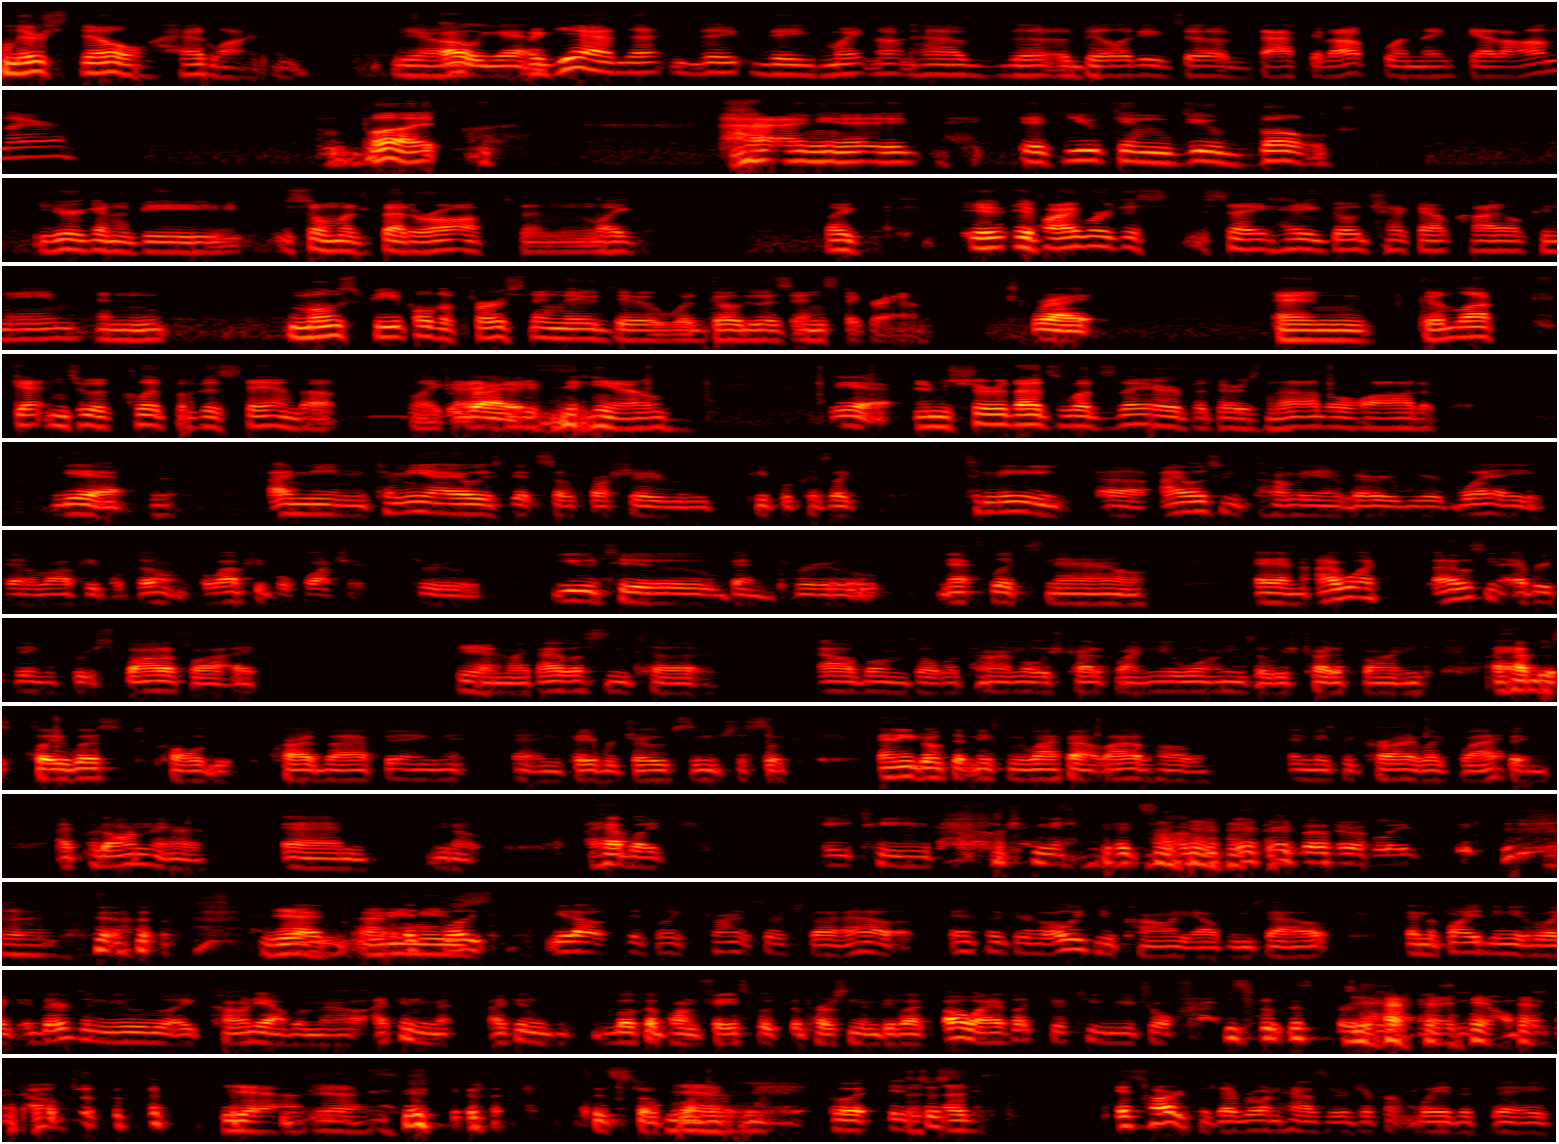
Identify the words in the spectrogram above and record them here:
they're still headlining You know? Oh yeah. Like yeah, that they they might not have the ability to back it up when they get on there, but I mean, it, if you can do both, you're gonna be so much better off than like like if, if I were to say, hey, go check out Kyle Kinane, and most people, the first thing they would do would go to his Instagram. right. And good luck getting to a clip of his stand up. Like, I- Right. I, you know, Yeah. I'm sure that's what's there, but there's not a lot of it. Yeah. I mean, to me, I always get so frustrated with people because, like, to me, uh, I listen to comedy in a very weird way that a lot of people don't. A lot of people watch it through YouTube and through Netflix now, and I watch. I listen to everything through Spotify, Yeah, and like I listen to albums all the time. Always try to find new ones. Always try to find. I have this playlist called "Cried Laughing" and favorite jokes, and it's just like any joke that makes me laugh out loud how and makes me cry like laughing. I put on there, and you know, I have like 18 name bits on there that are like. Yeah, And I mean, it's he's- like you know, it's like trying to search that out. And it's like there's always new comedy albums out. And the funny thing is, like, if there's a new like comedy album out, I can I can look up on Facebook the person and be like, oh, I have like 15 mutual friends with this person Yeah. that has an album out. yeah, yeah, it's so funny, yeah. but it's just That's- it's hard because everyone has their different way that they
